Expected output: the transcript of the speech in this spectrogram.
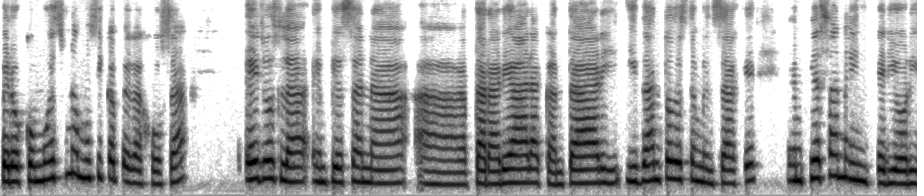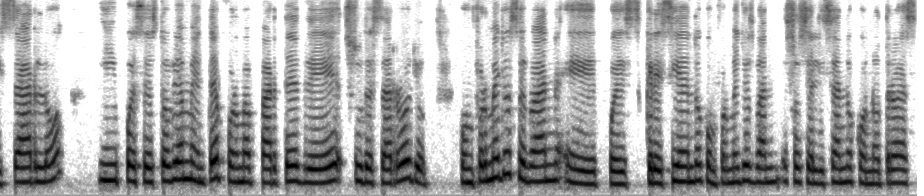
pero como es una música pegajosa, ellos la empiezan a, tararear, a cantar y, dan todo este mensaje, empiezan a interiorizarlo y pues esto obviamente forma parte de su desarrollo. Conforme ellos se van eh, pues creciendo, conforme ellos van socializando con otras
